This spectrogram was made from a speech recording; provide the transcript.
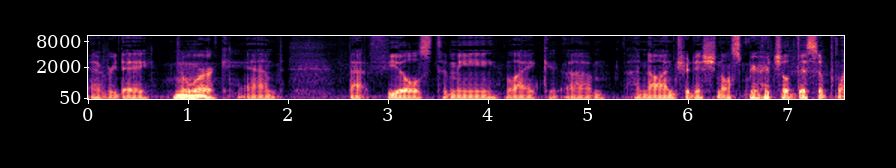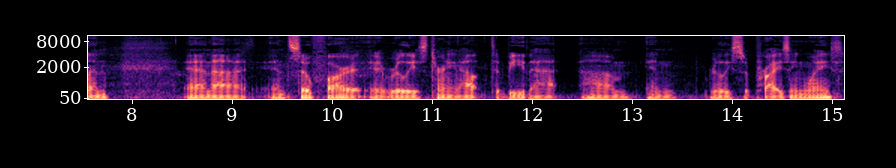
every day to Mm. work, and that feels to me like um, a non-traditional spiritual discipline, and uh, and so far it, it really is turning out to be that um, in really surprising ways.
